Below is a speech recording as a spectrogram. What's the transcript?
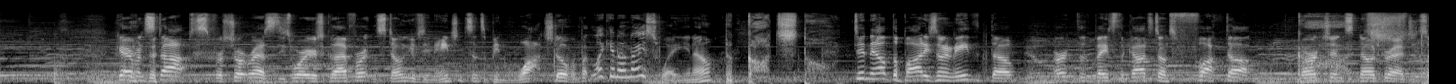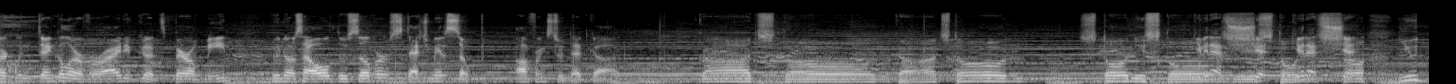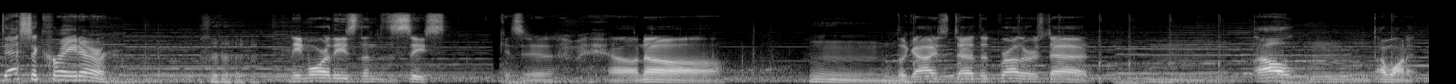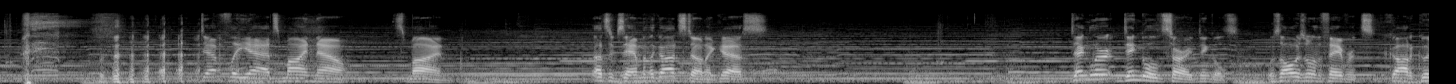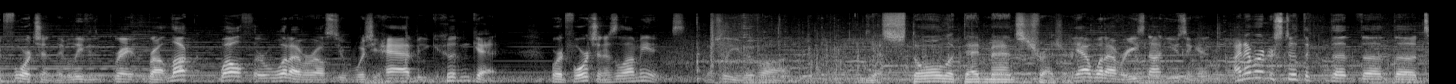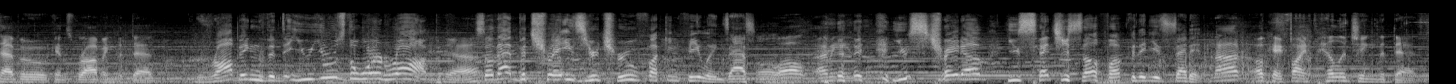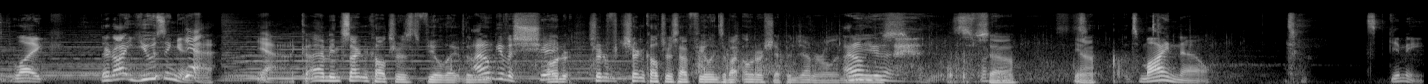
Caravan stops for a short rest. These warriors glad for it, the stone gives you an ancient sense of being watched over, but like in a nice way, you know? The Godstone. Didn't help the bodies underneath it, though. Earth at the base of the Godstone's fucked up. Merchants, no dredge, encircling dingle or a variety of goods. Barrel of mead, who knows how old, loose silver, statue made of soap. Offerings to a dead god. Godstone, Godstone, stony stone. Give me that shit. Give me that shit. You desecrator! Need more of these than the deceased. Guess it. Oh no. Hmm. The guy's dead. The brother is dead. Hmm. I'll. Hmm. I want it. Definitely, yeah. It's mine now. It's mine. Let's examine the Godstone, I guess. Dingler, Dingle, sorry, Dingles, was always one of the favorites. Got a good fortune. They believe he brought luck, wealth, or whatever else you wish you had, but you couldn't get. Word fortune has a lot of meanings. Eventually, you move on. You stole a dead man's treasure. Yeah, whatever. He's not using it. I never understood the the, the, the taboo against robbing the dead. Robbing the. You use the word rob! Yeah. So that betrays your true fucking feelings, asshole. Well, I mean, you straight up, you set yourself up and then you said it. not okay. Fine, pillaging the dead. Like, they're not using it. Yeah. Yeah. I mean, certain cultures feel like the. I don't give a shit. Owner, certain, certain cultures have feelings about ownership in general. And I don't give. A, So, you know. it's mine now. it's gimme.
